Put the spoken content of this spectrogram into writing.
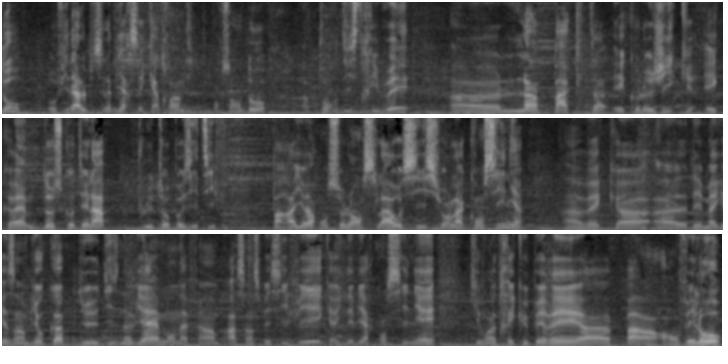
d'eau, au final, parce que la bière c'est 90% d'eau pour distribuer, l'impact écologique est quand même de ce côté-là plutôt positif. Par ailleurs, on se lance là aussi sur la consigne avec euh, euh, des magasins Biocop du 19e. On a fait un brassin spécifique avec des bières consignées qui vont être récupérées euh, par, en vélo,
